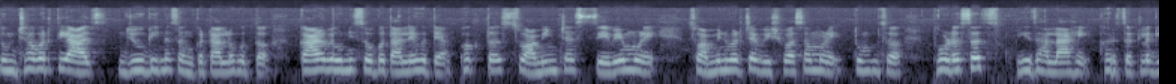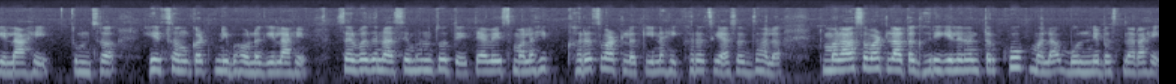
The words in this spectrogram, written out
तुमच्यावरती आज जीव घेणं संकट आलं होतं. काळ वेवणी सोबत आले होत्या. फक्त स्वामींच्या सेवेमुळे स्वामींवरच्या विश्वासामुळे तुमचं थोडंसंच हे झालं आहे. खरचटलं गेलं आहे. तुमचं हे संकट निभावलं गेलं आहे. सर्वजण असे म्हणत होते. त्यावेळेस मलाही खरंच वाटलं की नाही खरंच हे असंच झालं. मला असं वाटलं आता घरी गेल्यानंतर खूप मला बोलणे बसणार आहे.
